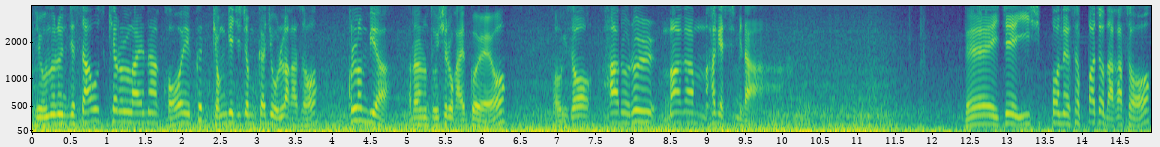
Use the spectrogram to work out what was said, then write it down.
이제 오늘은 이제 사우스캐롤라이나 거의 끝 경계 지점까지 올라가서 콜롬비아라는 도시로 갈 거예요. 거기서 하루를 마감하겠습니다. 네, 이제 20번에서 빠져나가서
